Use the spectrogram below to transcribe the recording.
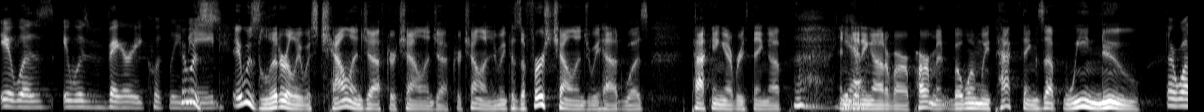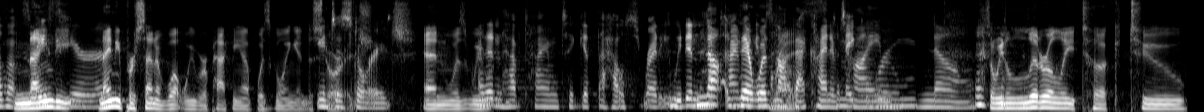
It was it was very quickly It made. was it was literally was challenge after challenge after challenge. I mean, because the first challenge we had was packing everything up and Yeah. getting out of our apartment. But when we packed things up, we knew There wasn't space 90 here. percent of what we were packing up was going into storage. Into storage. and was we I didn't have time to get the house ready. We didn't not have time. there to get was the not house that kind of time. Room. No. so we literally took two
